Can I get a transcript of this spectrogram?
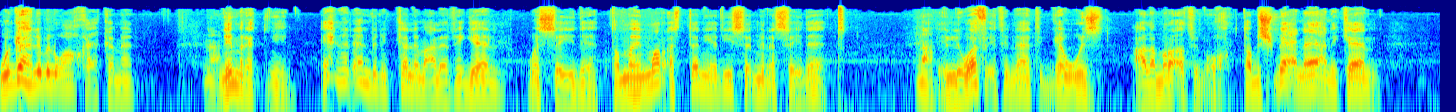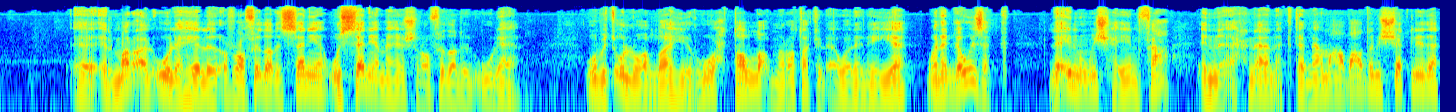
وجهل بالواقع كمان. نعم. نمرة اتنين. إحنا الآن بنتكلم على الرجال والسيدات. طب ما هي المرأة التانية دي من السيدات. نعم. اللي وافقت إنها تتجوز على امرأة أخرى. طب إشمعنى يعني كان آه، المرأة الأولى هي الرافضة للثانية والثانية ما هيش رافضة للأولى؟ وبتقول له والله روح طلق مراتك الأولانية وأنا أتجوزك لأنه مش هينفع إن إحنا نجتمع مع بعض بالشكل ده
